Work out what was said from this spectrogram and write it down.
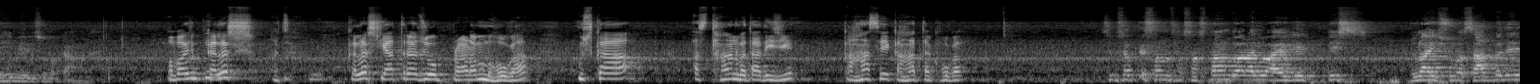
यही मेरी शुभकामना है अब कलश अच्छा कलश यात्रा जो प्रारंभ होगा उसका स्थान बता दीजिए, कहाँ से कहाँ तक होगा? शिव शक्ति संस्थान द्वारा जो आयोजित तीस जुलाई सुबह सात बजे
